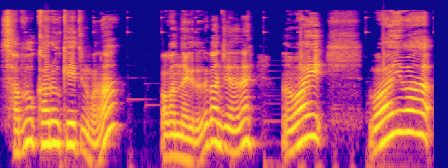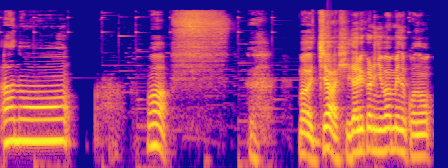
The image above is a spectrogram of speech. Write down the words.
サブカル系っていうのかな？わかんないけど、そういう感じだね。ワイ、ワイは、あのー、まあ、まあ、じゃあ、左から2番目のこの、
